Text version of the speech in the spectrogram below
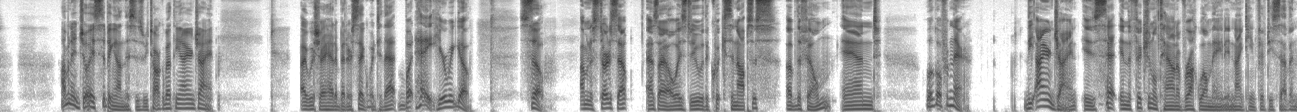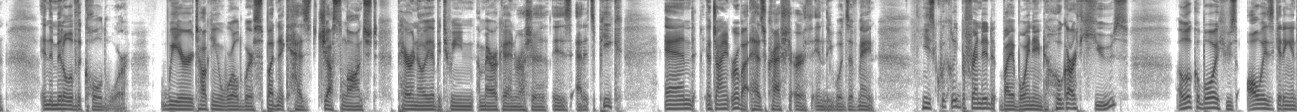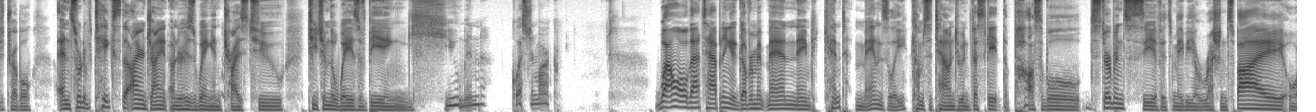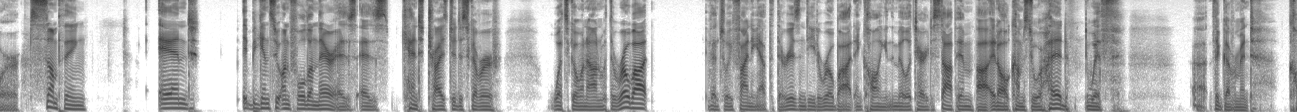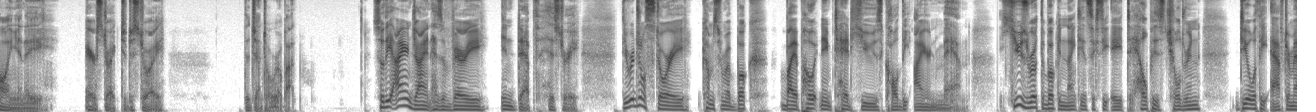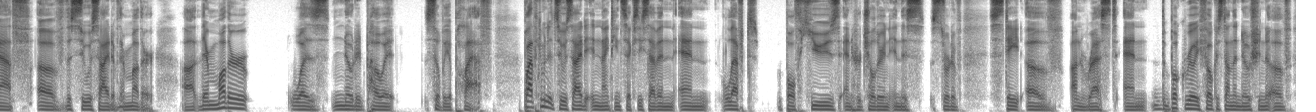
I'm gonna enjoy sipping on this as we talk about the Iron Giant. I wish I had a better segue to that, but hey, here we go. So, I'm going to start us out, as I always do, with a quick synopsis of the film, and we'll go from there. The Iron Giant is set in the fictional town of Rockwell, Maine in 1957, in the middle of the Cold War. we're talking a world where Sputnik has just launched. Paranoia between America and Russia is at its peak, and a giant robot has crashed to Earth in the woods of Maine. He's quickly befriended by a boy named Hogarth Hughes, a local boy who's always getting into trouble and sort of takes the Iron Giant under his wing and tries to teach him the ways of being human? Question mark. While all that's happening, a government man named Kent Mansley comes to town to investigate the possible disturbance, see if it's maybe a Russian spy or something. And it begins to unfold on there as as Kent tries to discover what's going on with the robot, eventually finding out that there is indeed a robot and calling in the military to stop him. Uh, it all comes to a head with uh, the government calling in a airstrike to destroy the gentle robot. So the Iron Giant has a very in-depth history. The original story comes from a book by a poet named Ted Hughes called The Iron Man. Hughes wrote the book in 1968 to help his children deal with the aftermath of the suicide of their mother. Uh, their mother was noted poet Sylvia Plath. Plath committed suicide in 1967 and left both Hughes and her children in this sort of state of unrest. And the book really focused on the notion of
